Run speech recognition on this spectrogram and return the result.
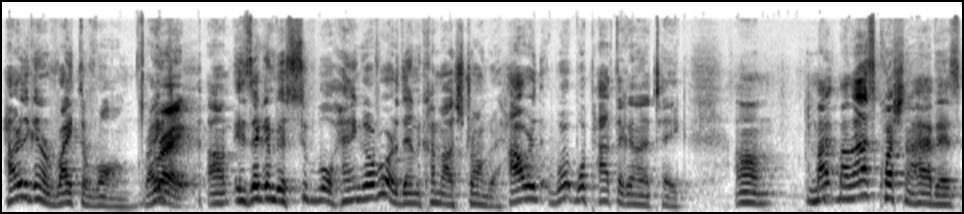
how are they going to right the wrong? Right. Right. Um, is there going to be a Super Bowl hangover, or are they going to come out stronger? How are they, what what path they're going to take? Um, my my last question I have is,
